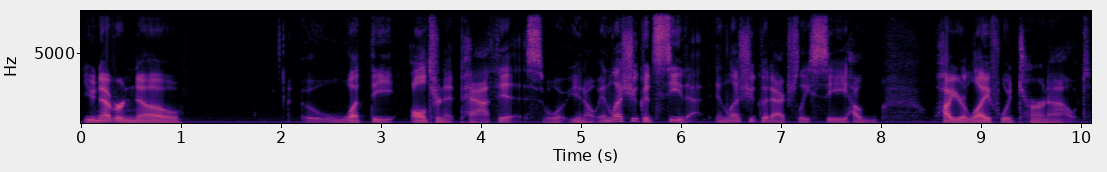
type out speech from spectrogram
you never know what the alternate path is you know unless you could see that unless you could actually see how how your life would turn out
